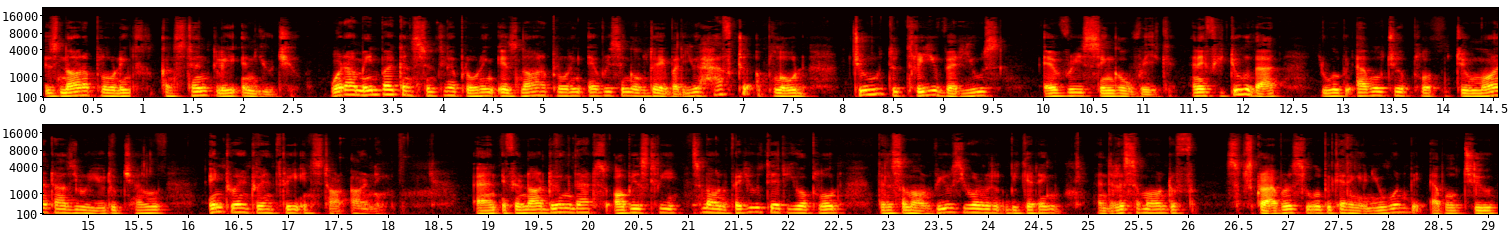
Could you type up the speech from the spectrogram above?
is not uploading constantly in YouTube. What I mean by constantly uploading is not uploading every single day, but you have to upload two to three videos every single week. And if you do that, you will be able to upload to monetize your youtube channel in 2023 and start earning. And if you're not doing that so obviously this amount of videos that you upload the less amount of views you will be getting and the less amount of subscribers you will be getting and you won't be able to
